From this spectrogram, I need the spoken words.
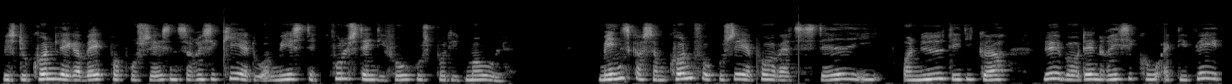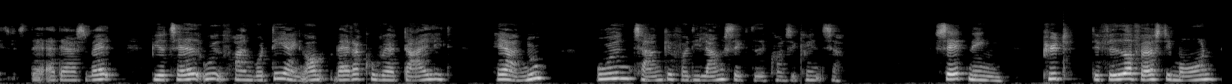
Hvis du kun lægger vægt på processen, så risikerer du at miste fuldstændig fokus på dit mål. Mennesker, som kun fokuserer på at være til stede i og nyde det, de gør, løber den risiko, at de fleste af deres valg bliver taget ud fra en vurdering om, hvad der kunne være dejligt her og nu, uden tanke for de langsigtede konsekvenser. Sætningen, pyt, det feder først i morgen,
